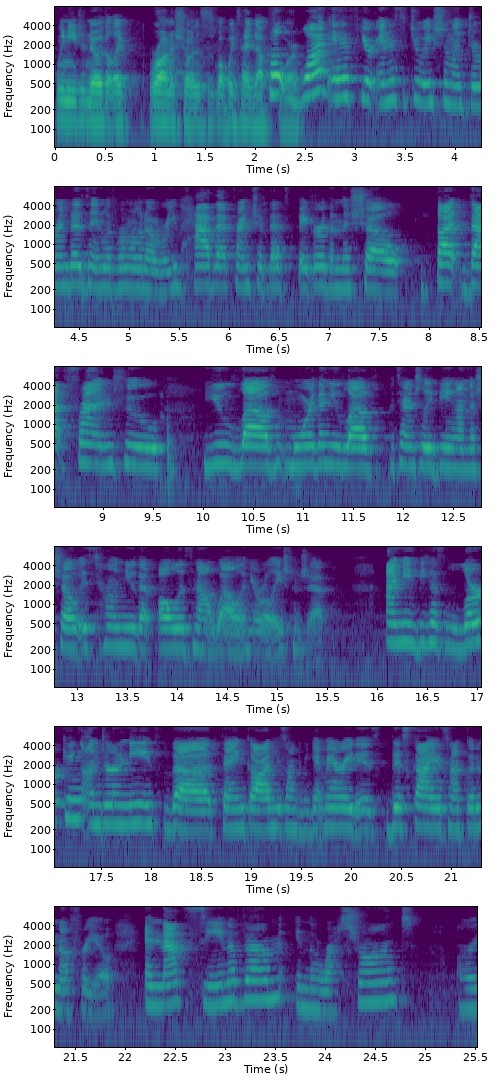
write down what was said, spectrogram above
we need to know that like we're on a show and this is what we signed up But for. But what if you're in a situation like Dorinda's in with Ramona, where you have that friendship that's bigger than the show, but that friend who you love more than you love potentially being on the show is telling you that all is not well in your relationship? I mean, because lurking underneath the thank God he's not going to get married is this guy is not good enough for you. And that scene of them in the restaurant, are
